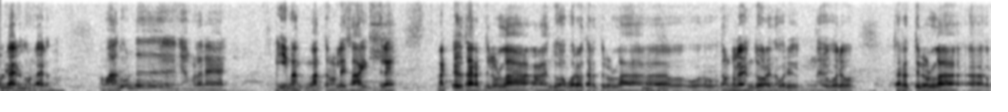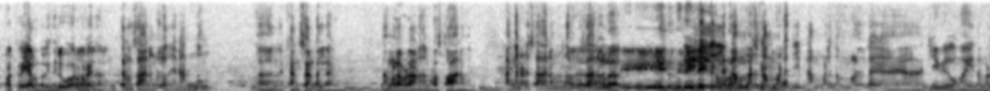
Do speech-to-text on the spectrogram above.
ഉണ്ടായിരുന്നു ഉണ്ടായിരുന്നു. അപ്പൊ അതുകൊണ്ട് ഞാൻ വളരെ ഈ മാത്രമല്ല സാഹിത്യത്തിലെ മറ്റ് തരത്തിലുള്ള എന്തുവാ ഓരോ തരത്തിലുള്ള ഇതുണ്ടല്ലോ. എന്തു പറയുന്നത്? ഒരു ഓരോ തരത്തിലുള്ള പ്രക്രിയകളുണ്ടല്ലോ. നിരൂപകർ പറയുന്നത്. ഇത്തരം സാധനങ്ങളിലൊന്നും ഞാൻ അന്നും കൺസേൺഡ് അല്ലായിരുന്നു. നമ്മൾ എവിടെയാണ് നമ്മുടെ സ്ഥാനം. അങ്ങനെ ഒരു സ്ഥാനം ഏത് നമ്മൾ നമ്മുടെ നമ്മൾ നമ്മളുടെ ജീവിതവുമായി നമ്മൾ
